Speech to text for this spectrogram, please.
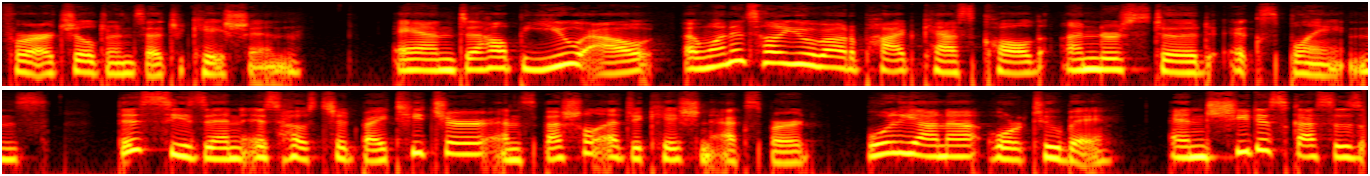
for our children's education. And to help you out, I want to tell you about a podcast called Understood Explains. This season is hosted by teacher and special education expert Juliana Urtubey, and she discusses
